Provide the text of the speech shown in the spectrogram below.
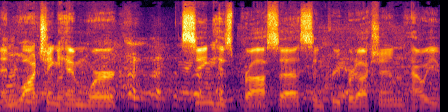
And watching him work, seeing his process in pre-production, how he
